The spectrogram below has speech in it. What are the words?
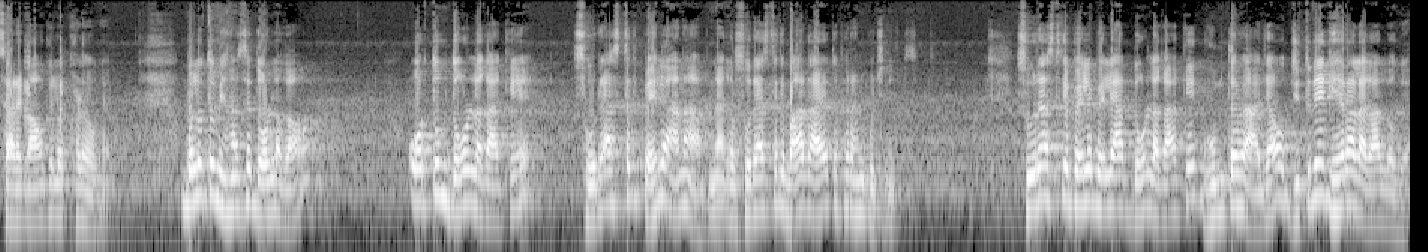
सारे गाँव के लोग खड़े हो गए। बोलो, तुम यहाँ से दौड़ लगाओ। और तुम दौड़ लगा के सूर्यास्त के पहले आना आपने अगर सूर्यास्त के बाद आए तो फिर हम कुछ नहीं कर सकते। सूर्यास्त के पहले पहले आप दौड़ लगा के घूमते हुए आ जाओ। जितने घेरा लगा लोगे,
